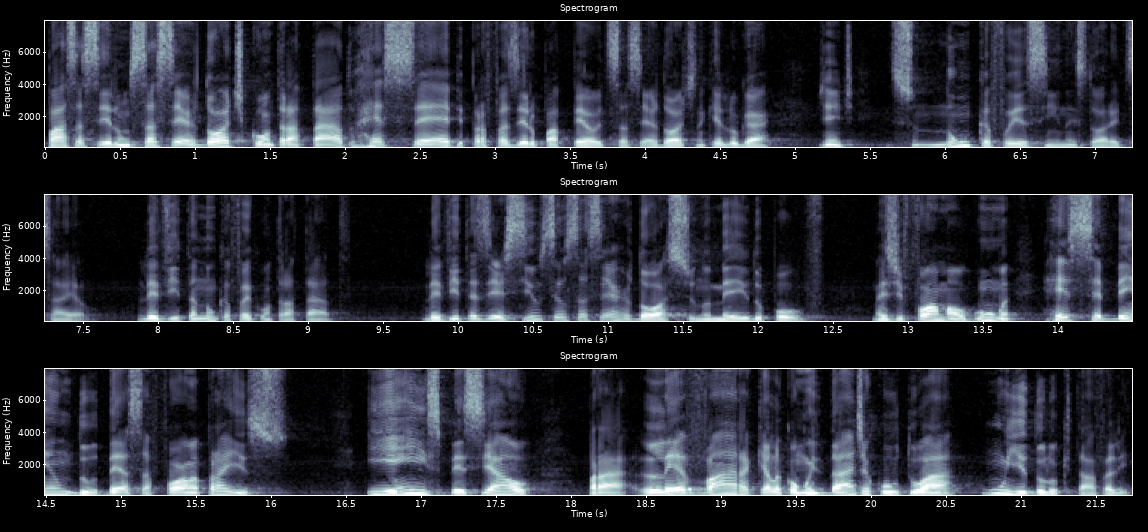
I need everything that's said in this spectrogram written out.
passa a ser um sacerdote contratado, recebe para fazer o papel de sacerdote naquele lugar. Gente, isso nunca foi assim na história de Israel. Levita nunca foi contratado. Levita exercia o seu sacerdócio no meio do povo, mas de forma alguma recebendo dessa forma para isso. E em especial para levar aquela comunidade a cultuar um ídolo que estava ali.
